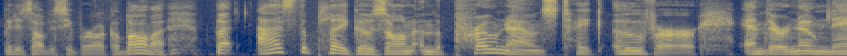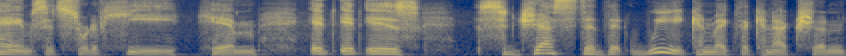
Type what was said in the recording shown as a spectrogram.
but is obviously Barack Obama. But as the play goes on and the pronouns take over, and there are no names, it's sort of he, him, it, it is suggested that we can make the connection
